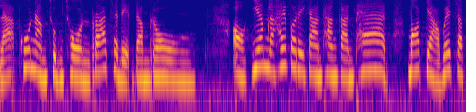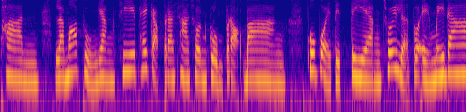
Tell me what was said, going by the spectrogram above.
และผู้นำชุมชนราชเดชดำรง ออกเยี่ยมและให้บริการทางการแพทย์ มอบยาเวชภัณฑ์ และมอบถุงยางชีพให้กับประชาชนกลุ่มเปราะบาง ผู้ป่วยติดเตียง ช่วยเหลือตัวเองไม่ได้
